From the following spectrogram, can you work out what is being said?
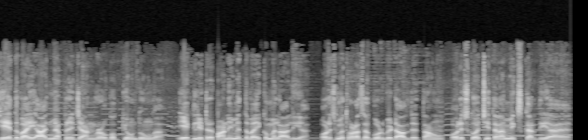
ये दवाई आज मैं अपने जानवरों को क्यों दूँगा? एक लीटर पानी में दवाई को मिला लिया, और इसमें थोड़ा सा गुड़ भी डाल देता हूँ, और इसको अच्छी तरह मिक्स कर दिया है,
